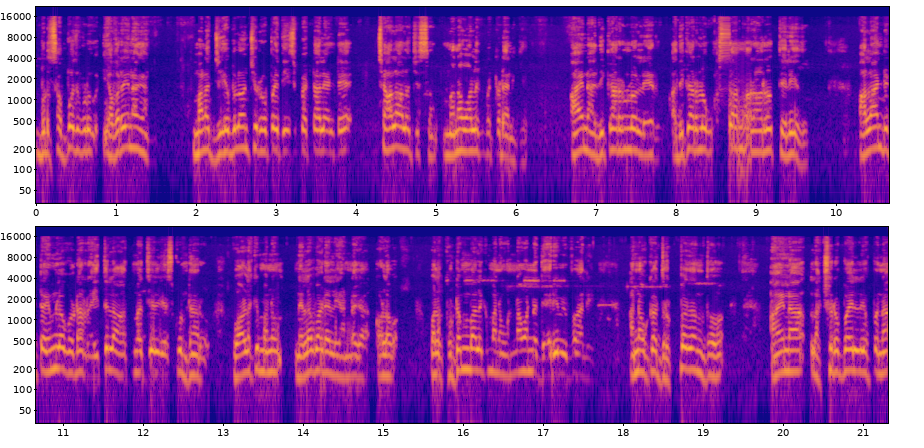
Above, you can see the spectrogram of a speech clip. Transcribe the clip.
ఇప్పుడు సపోజ్ ఇప్పుడు ఎవరైనా కానీ మన జేబులోంచి రూపాయి తీసి పెట్టాలంటే చాలా ఆలోచిస్తాం మన వాళ్ళకి పెట్టడానికి. ఆయన అధికారంలో లేరు. అధికారంలోకి వస్తానో రారో తెలియదు. అలాంటి టైంలో కూడా రైతులు ఆత్మహత్యలు చేసుకుంటున్నారు. వాళ్ళకి మనం నిలబడాలి అండగా. వాళ్ళ వాళ్ళ కుటుంబాలకి మనం ఉన్నామన్న ధైర్యం ఇవ్వాలి అన్న ఒక దృక్పథంతో ఆయన లక్ష రూపాయలు చొప్పున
